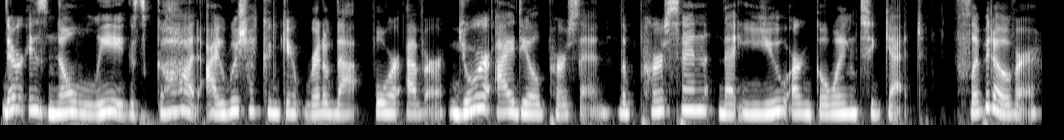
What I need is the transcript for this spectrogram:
There is no leagues. God, I wish I could get rid of that forever. Your ideal person, the person that you are going to get flip it over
